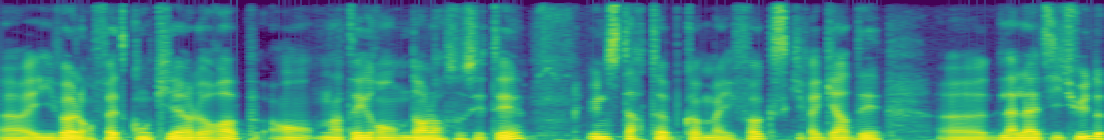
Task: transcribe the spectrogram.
ils veulent en fait conquérir l'Europe en intégrant dans leur société une startup comme MyFox qui va garder de la latitude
